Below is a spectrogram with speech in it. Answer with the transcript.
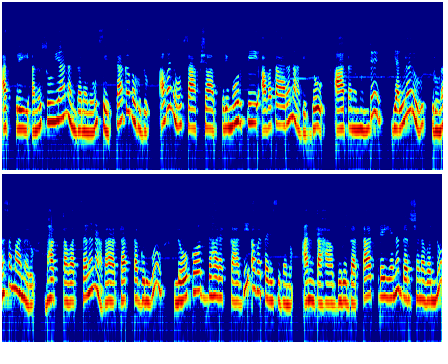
ಅತ್ರಿ ಅನುಸೂಯಾನಂದನನು ಸಿಟ್ಟಾಗಬಹುದು. ಅವನು ಸಾಕ್ಷಾತ್ ತ್ರಿಮೂರ್ತಿ ಅವತಾರನಾಗಿದ್ದು, ಆತನ ಮುಂದೆ ಎಲ್ಲರೂ ತೃಣ ಸಮಾನರು ಭಕ್ತವತ್ಸಲನಾದ ದತ್ತಗುರುವು ಲೋಕೋದ್ಧಾರಕ್ಕಾಗಿ ಅವತರಿಸಿದನು. ಅಂತಹ ಗುರು ದತ್ತಾತ್ರೇಯನ ದರ್ಶನವನ್ನು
